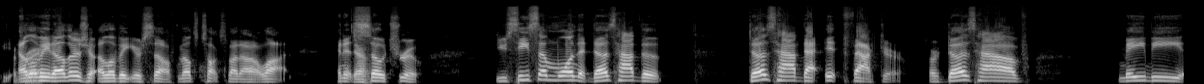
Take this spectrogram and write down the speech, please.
You elevate right. others, you elevate yourself. Meltzer talks about that a lot. And it's yeah. so true. You see someone that does have the does have that it factor or does have maybe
